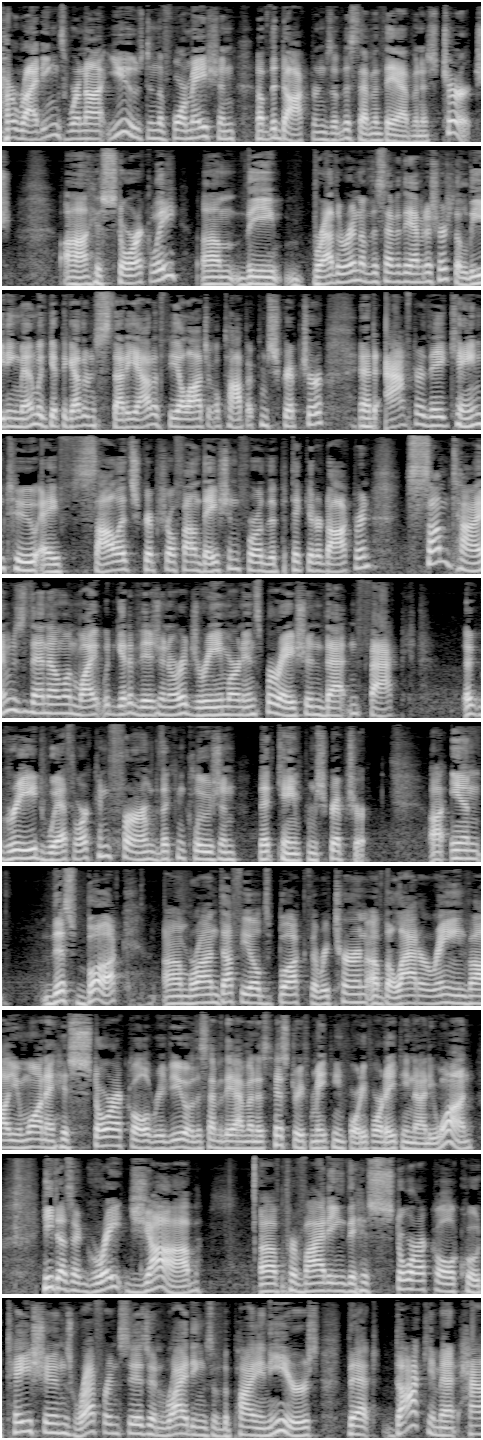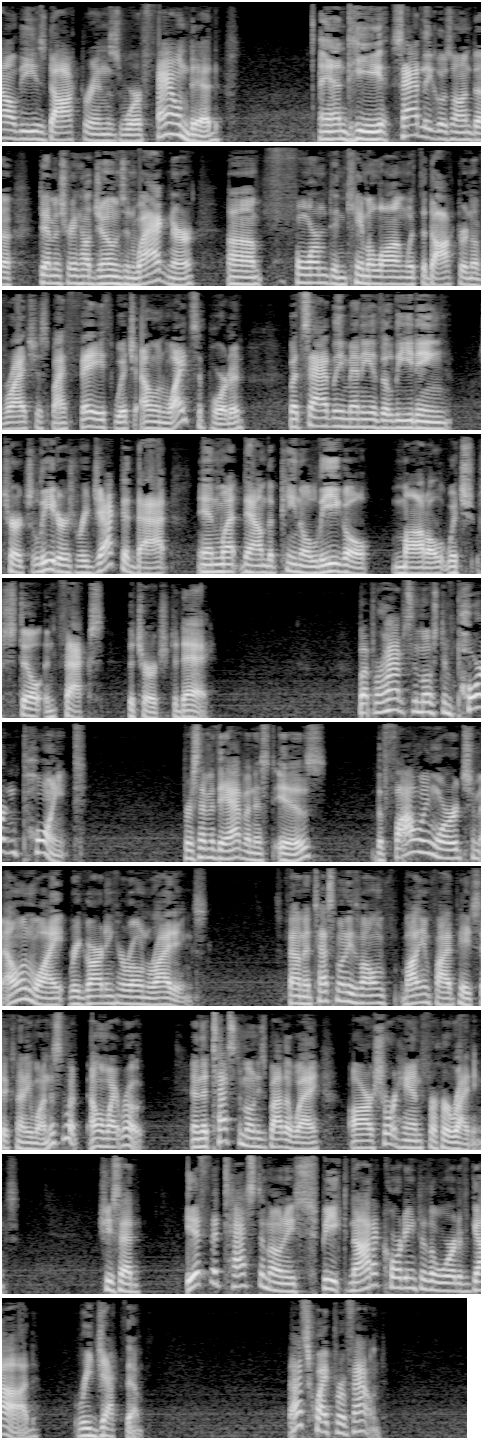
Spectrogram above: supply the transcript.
Her writings were not used in the formation of the doctrines of the Seventh day Adventist Church. Uh, historically, um, the brethren of the Seventh day Adventist Church, the leading men, would get together and study out a theological topic from Scripture. And after they came to a solid scriptural foundation for the particular doctrine, sometimes then Ellen White would get a vision or a dream or an inspiration that, in fact, agreed with or confirmed the conclusion that came from Scripture. Uh, in this book, um, Ron Duffield's book, The Return of the Latter Rain, Volume 1, a historical review of the Seventh day Adventist history from 1844 to 1891, he does a great job of providing the historical quotations, references, and writings of the pioneers that document how these doctrines were founded. And he sadly goes on to demonstrate how Jones and Waggoner um, formed and came along with the doctrine of righteous by faith, which Ellen White supported, but sadly, many of the leading church leaders rejected that and went down the penal legal model, which still infects the church today. But perhaps the most important point for Seventh day Adventist is the following words from Ellen White regarding her own writings. It's found in Testimonies, volume, volume 5, page 691. This is what Ellen White wrote. And the testimonies, by the way, are shorthand for her writings. She said, if the testimonies speak not according to the word of God, reject them. That's quite profound.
